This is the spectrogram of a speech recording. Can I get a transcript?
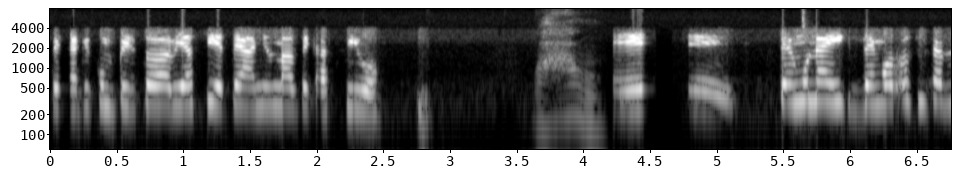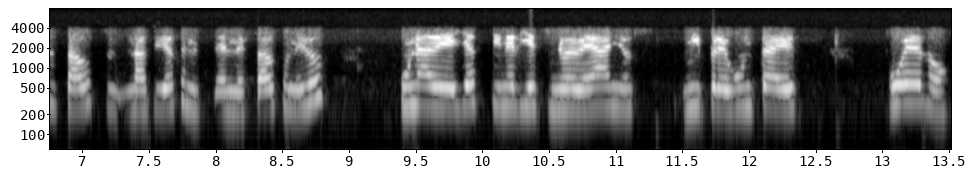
tenía que cumplir todavía siete años más de castigo. Wow. Eh, eh, tengo una tengo dos hijas de Estados, nacidas en, en Estados Unidos. Una de ellas tiene 19 años. Mi pregunta es, ¿puedo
